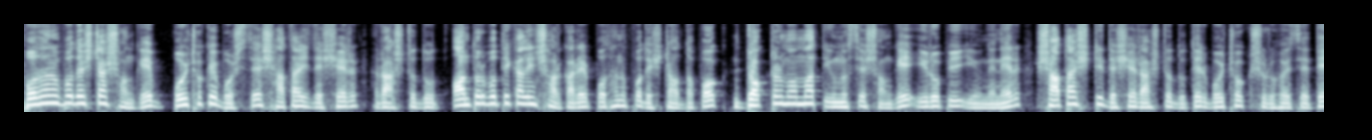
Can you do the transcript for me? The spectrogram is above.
প্রধান উপদেষ্টার সঙ্গে বৈঠকে বসছে সাতাশ দেশের রাষ্ট্রদূত, অন্তর্বর্তীকালীন সরকারের প্রধান উপদেষ্টা অধ্যাপক ড মোহাম্মদ ইউনুসের সঙ্গে ইউরোপীয় ইউনিয়নের সাতাশটি দেশের রাষ্ট্রদূতের বৈঠক শুরু হয়েছে এতে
